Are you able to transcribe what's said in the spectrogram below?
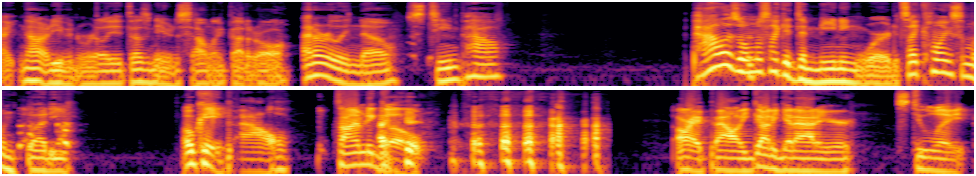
Like, not even really. It doesn't even sound like that at all. I don't really know. Steam pal. Pal is almost like a demeaning word. It's like calling someone buddy. Okay, pal. Time to go. All right, pal. You got to get out of here. It's too late.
